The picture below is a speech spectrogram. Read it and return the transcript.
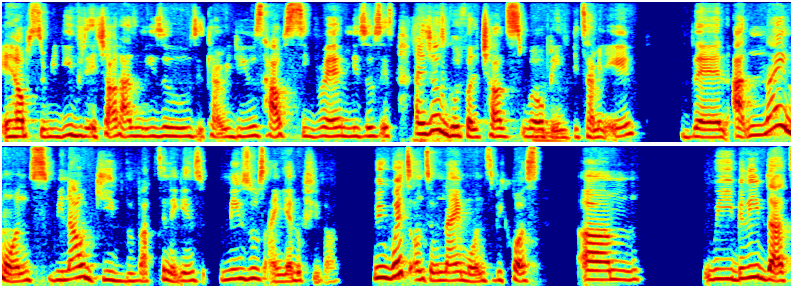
it helps to reduce if a child has measles it can reduce how severe measles is and it's just good for the child's well-being vitamin a. Then at nine months we now give the vaccine against measles and yellow fever. We wait until nine months because um we believe that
